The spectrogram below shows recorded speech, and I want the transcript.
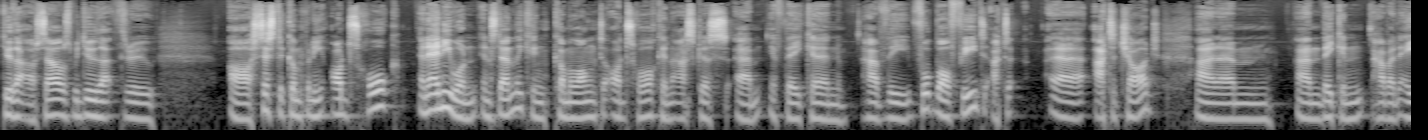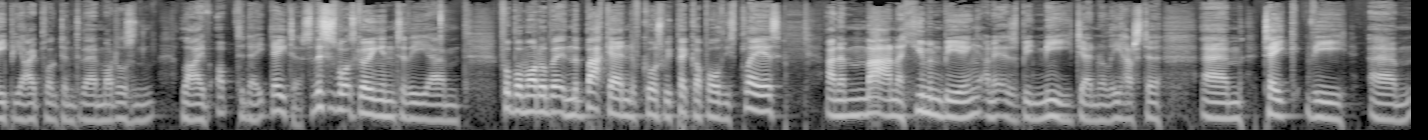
do that ourselves. We do that through our sister company, Oddshawk. And anyone, incidentally, can come along to Oddshawk and ask us um, if they can have the football feed at uh, at a charge, and um, and they can have an API plugged into their models and live up to date data. So this is what's going into the um, football model. But in the back end, of course, we pick up all these players, and a man, a human being, and it has been me generally, has to um, take the um,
